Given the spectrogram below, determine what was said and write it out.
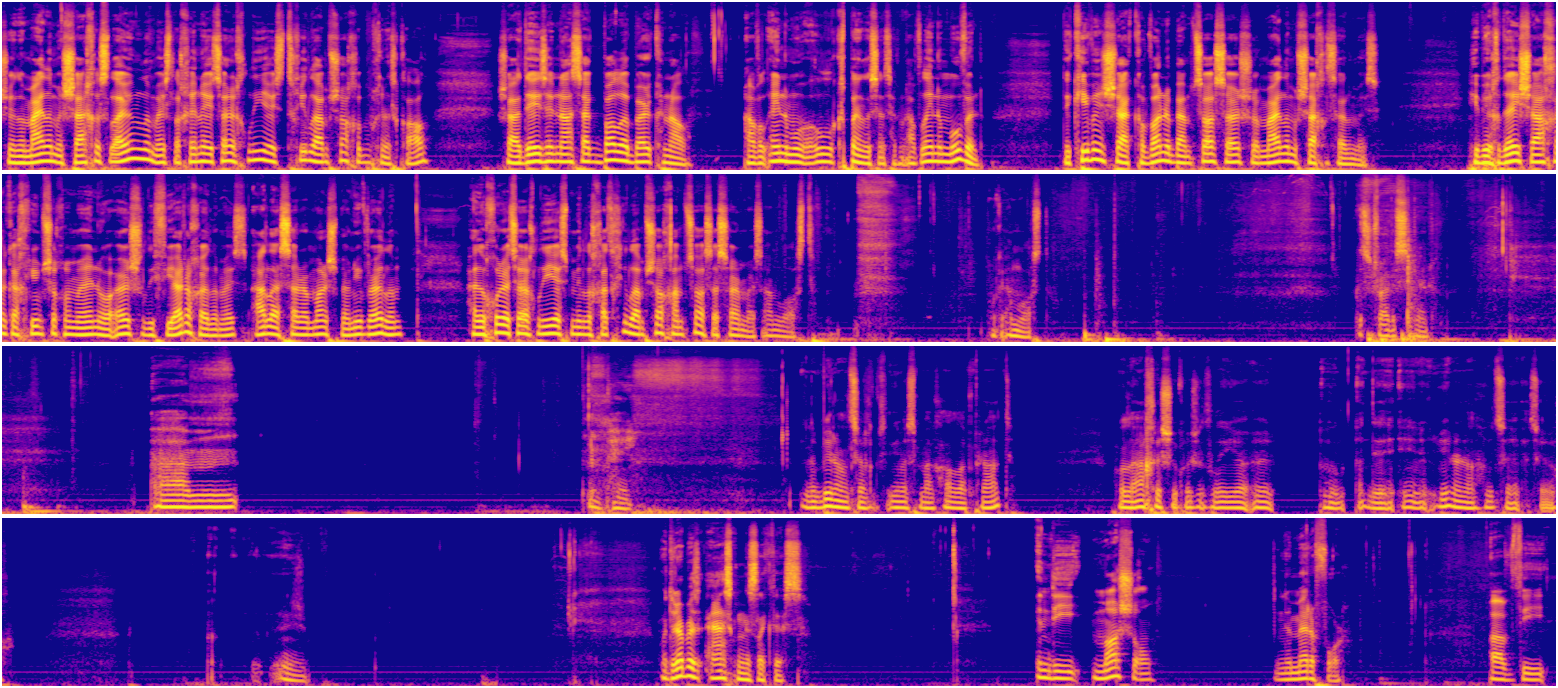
שלמעלה משחס לאילמס, לכן היה צריך להיות תחילה המשכה בבחינת כלל, שעל ידי זה נעשה הגבלה בר כנ"ל. אבל אין, we'll explain this in a second, אבל אין מובן. דכיוון שהכוונה באמצע השר שמעלה משחס האלמס. היא בכדי שאחר כך ימשך ממנו האור שלפי ערך האלמס, עד לעשר המון שבהם נברא אלם, הלכות צריך להיות מלכתחילה המשך המצוא עשר מרס. I'm lost. Okay, I'm lost. Let's try this again. Um. Okay. لبيران شخص يمس مع خلا برات ولا آخر شيء كوش تلي the بيران هو تس تسرخ What the Rebbe is asking is like this. In the mashal the metaphor of the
